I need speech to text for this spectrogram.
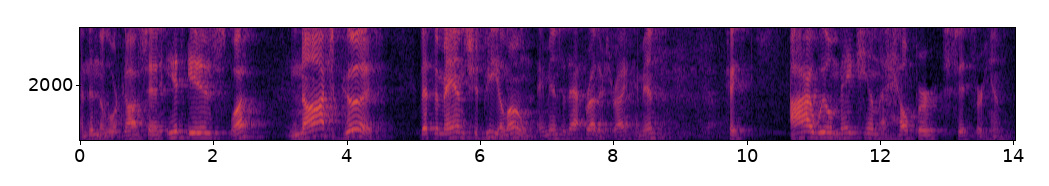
And then the Lord God said, It is what? Not good that the man should be alone. Amen to that, brothers, right? Amen? Okay. I will make him a helper fit for him.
